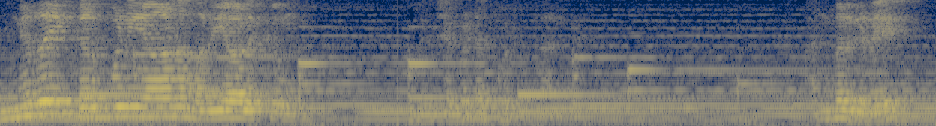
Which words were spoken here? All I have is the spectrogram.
நிறை கர்ப்பிணியான மரியாளுக்கும் கொஞ்சம் இடம் கொடுத்தார்கள் அன்பர்களே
